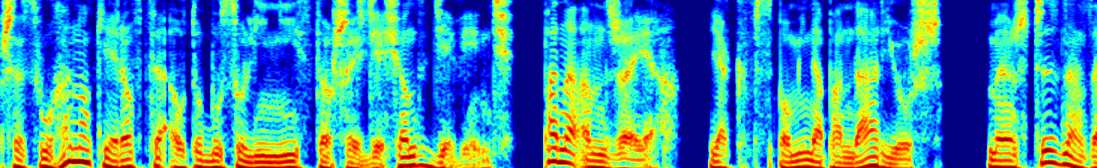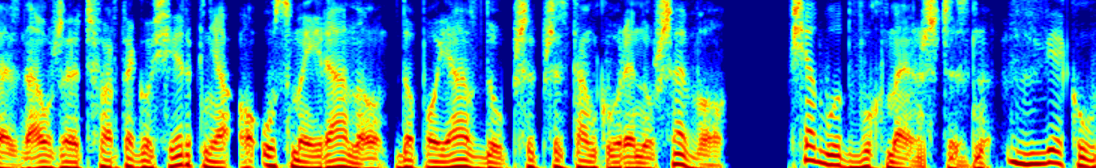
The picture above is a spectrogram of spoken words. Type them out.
przesłuchano kierowcę autobusu linii 169, pana Andrzeja. Jak wspomina pan Dariusz, mężczyzna zeznał, że 4 sierpnia o 8 rano do pojazdu przy przystanku Renuszewo wsiadło dwóch mężczyzn w wieku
